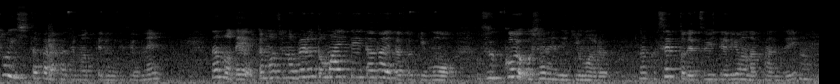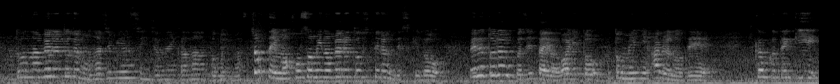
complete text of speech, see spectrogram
ちょい下から始まってるんですよね。なのでお手持ちのベルト巻いていただいた時もすっごいおしゃれに決まる。なんかセットでついてるような感じ。どんなベルトでも馴染みやすいんじゃないかなと思います。ちょっと今細身のベルトしてるんですけどベルトループ自体は割と太めにあるので比較的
